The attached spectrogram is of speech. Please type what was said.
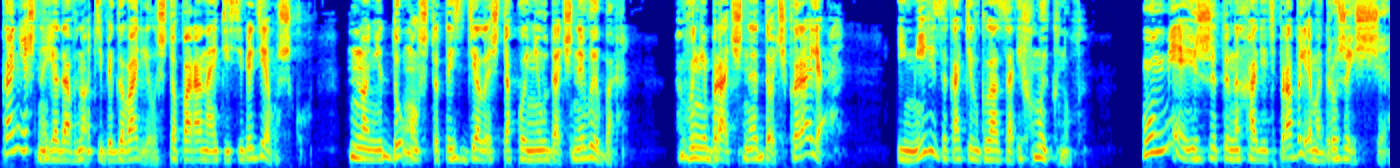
Конечно, я давно тебе говорил, что пора найти себе девушку, но не думал, что ты сделаешь такой неудачный выбор. Внебрачная дочь короля. Эмиль закатил глаза и хмыкнул. Умеешь же ты находить проблемы, дружище.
